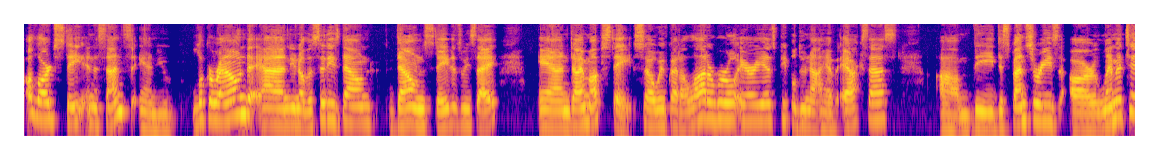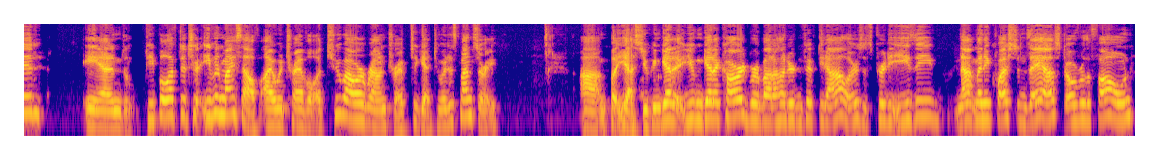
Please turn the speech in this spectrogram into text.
a large state in a sense and you look around and you know the city's down downstate as we say and i'm upstate. So we've got a lot of rural areas. People do not have access. Um, the dispensaries are limited and people have to tra- even myself i would travel a two hour round trip to get to a dispensary um, but yes you can get it you can get a card for about $150 it's pretty easy not many questions asked over the phone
